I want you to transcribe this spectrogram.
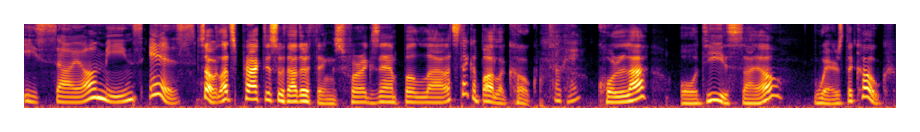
있어요 means is. So let's practice with other things. For example, uh, let's take a bottle of Coke. Okay. 콜라 어디 있어요? Where's the Coke?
